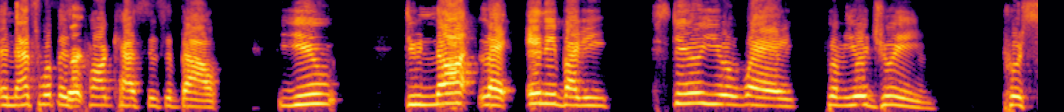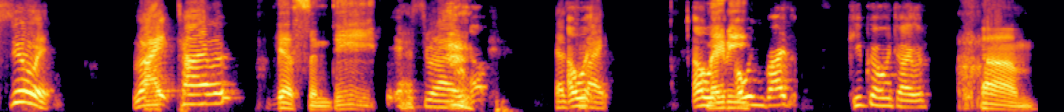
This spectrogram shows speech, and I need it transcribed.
And that's what this But- podcast is about. You do not let anybody steer you away from your dream, pursue it. Right, Tyler? Yes, indeed. That's right. That's Oh, right. Oh, Maybe- oh, and by the, keep going, Tyler. Um,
